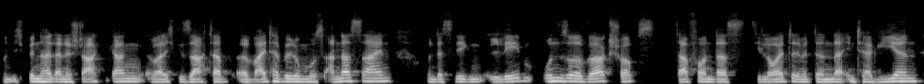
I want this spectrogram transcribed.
Und ich bin halt an den Start gegangen, weil ich gesagt habe, äh, Weiterbildung muss anders sein und deswegen leben unsere Workshops davon, dass die Leute miteinander interagieren,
